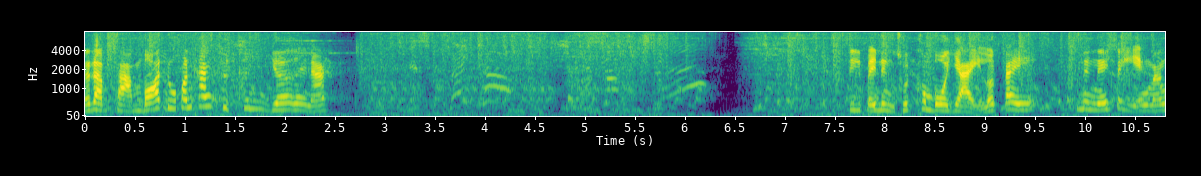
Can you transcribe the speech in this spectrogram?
ระดับ 3 บอสดูค่อนข้างถึกขึ้นเยอะเลยนะ ตีไป 1 ชุดคอมโบใหญ่ ลดไป 1 ใน 4 เองมั้ง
